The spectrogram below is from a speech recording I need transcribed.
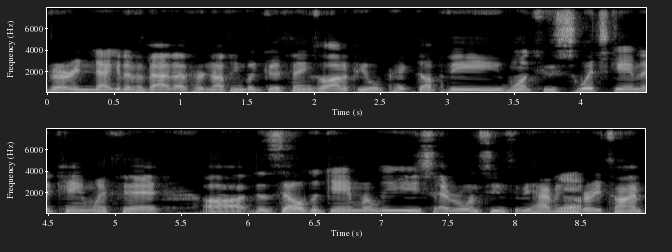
very negative about it. I've heard nothing but good things. A lot of people picked up the 1-2 Switch game that came with it, uh, the Zelda game release. Everyone seems to be having a great time.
